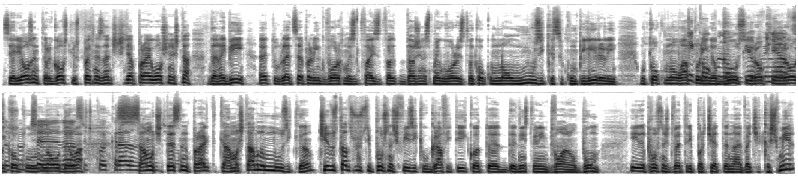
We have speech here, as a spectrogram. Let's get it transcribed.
сериозен търговски успех, не значи, че тя прави лоши неща. Да не би, ето, Led Zeppelin говорихме за това и за това, даже не сме говорили за това колко много музика са компилирали, от колко много автори на блуз и рок обвиняват рол и колко много да, дела. е Само, че те са направили така мащабна музика, че е достатъчно си пуснеш физикал графити, което е единствен двоен албум, и да пуснеш две-три парчета, най-вече Кашмир,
